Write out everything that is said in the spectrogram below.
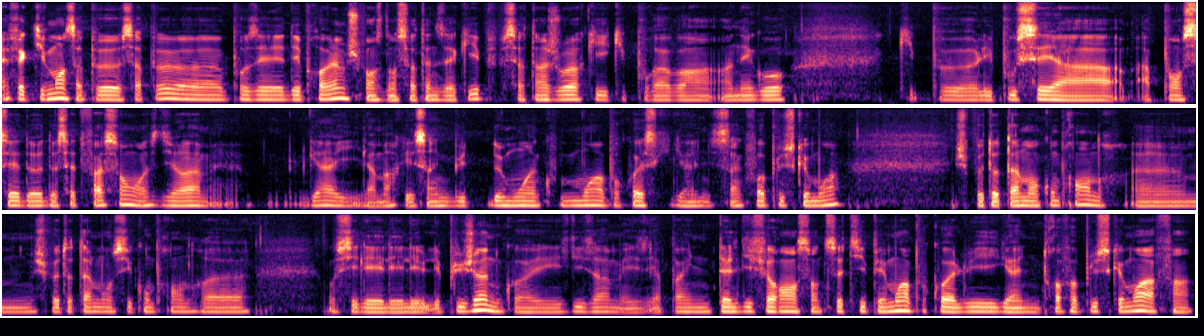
effectivement, ça peut, ça peut poser des problèmes, je pense, dans certaines équipes. Certains joueurs qui, qui pourraient avoir un, ego qui peut les pousser à, penser de, cette façon. On se dire, mais le gars, il a marqué 5 buts de moins que moi, pourquoi est-ce qu'il gagne 5 fois plus que moi? Je peux totalement comprendre. Euh, je peux totalement aussi comprendre euh, aussi les, plus jeunes. Quoi. Ils se disent Ah, mais il n'y a pas une telle différence entre ce type et moi. Pourquoi lui, il gagne trois fois plus que moi? Enfin,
